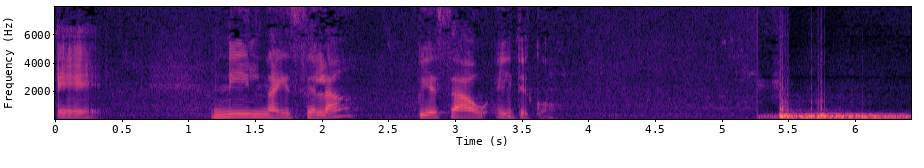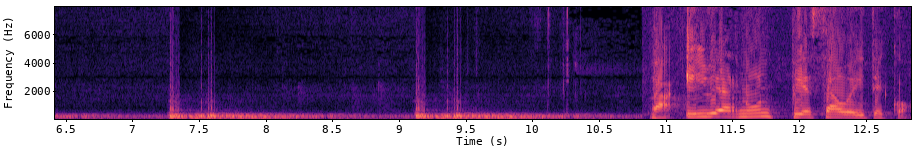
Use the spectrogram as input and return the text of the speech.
e, nil naizela pieza hau eiteko. Ba, hil behar nun pieza hau eiteko.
